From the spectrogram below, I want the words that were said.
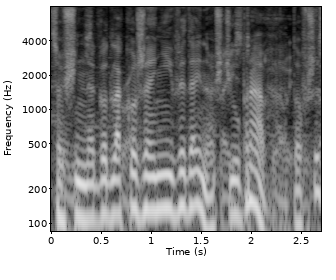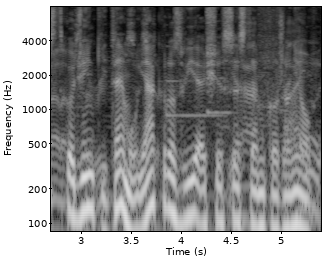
Coś innego dla korzeni i wydajności uprawy. To wszystko dzięki temu, jak rozwija się system korzeniowy.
